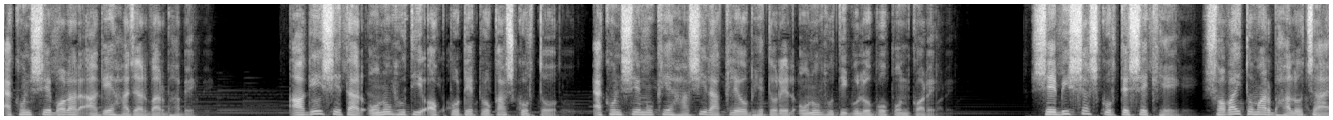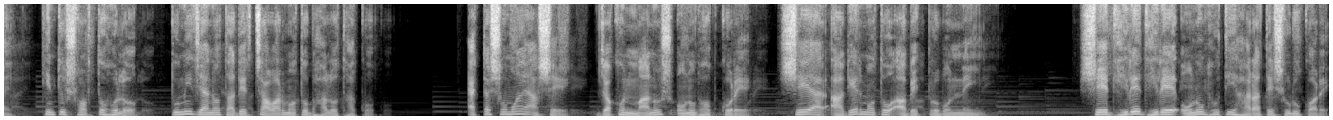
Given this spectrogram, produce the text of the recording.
এখন সে বলার আগে হাজারবার ভাবে। আগে সে তার অনুভূতি অকপটে প্রকাশ করত, এখন সে মুখে হাসি রাখলেও ভেতরের অনুভূতিগুলো গোপন করে। সে বিশ্বাস করতে শেখে, সবাই তোমার ভালো চায়, কিন্তু শর্ত হল, তুমি যেন তাদের চাওয়ার মতো ভালো থাকো। একটা সময় আসে, যখন মানুষ অনুভব করে, সে আর আগের মতো আবেগপ্রবণ নেই। সে ধীরে ধীরে অনুভূতি হারাতে শুরু করে।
